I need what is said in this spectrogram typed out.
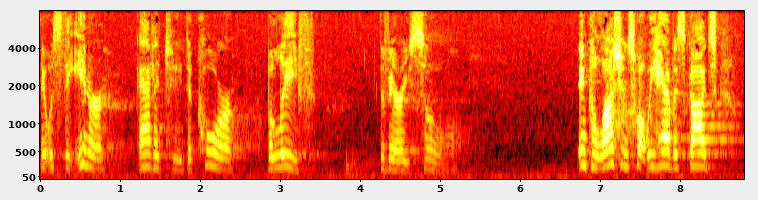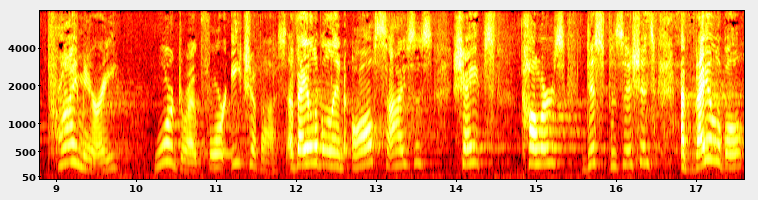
It was the inner attitude, the core belief, the very soul. In Colossians, what we have is God's primary wardrobe for each of us, available in all sizes, shapes, colors, dispositions, available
